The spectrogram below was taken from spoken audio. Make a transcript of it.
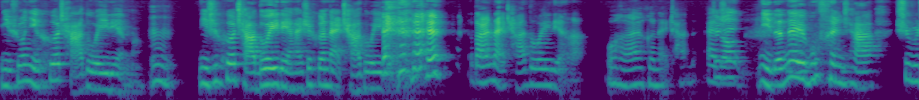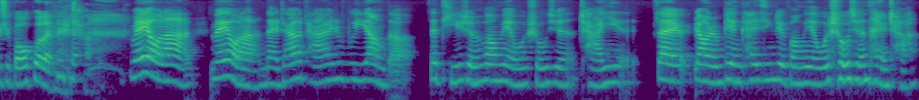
你说你喝茶多一点吗？嗯，你是喝茶多一点还是喝奶茶多一点？当然奶茶多一点了，我很爱喝奶茶的。就是你的那一部分茶是不是包括了奶茶？没有啦，没有啦，奶茶和茶还是不一样的。在提神方面，我首选茶叶；在让人变开心这方面，我首选奶茶。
